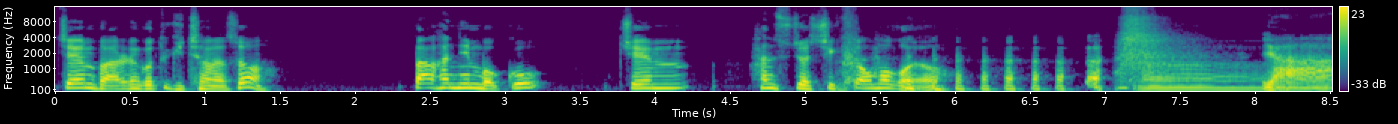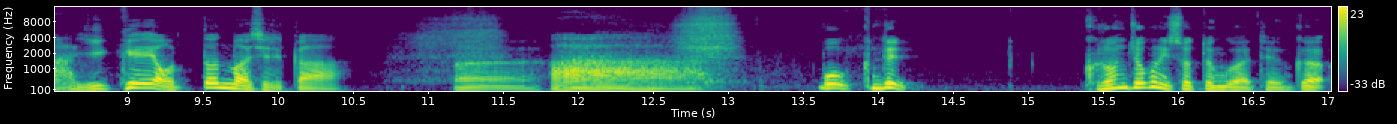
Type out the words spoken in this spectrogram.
잼 바르는 것도 귀찮아서 빵 한 입 먹고 잼 한 수저씩 떠먹어요. 아. 야, 이게 어떤 맛일까? 아. 아. 뭐, 근데 그런 적은 있었던 것 같아요. 그러니까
